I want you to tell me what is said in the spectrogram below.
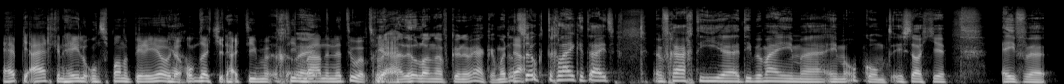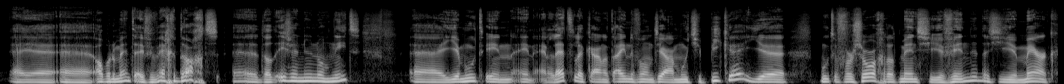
heb je eigenlijk een hele ontspannen periode. Ja. Omdat je daar tien, tien Eh, maanden naartoe hebt gewerkt. Ja, heel lang heeft kunnen werken. Maar dat Ja. is ook tegelijkertijd een vraag die, eh, die bij mij in me, in me opkomt. Is dat je even eh, eh, abonnement even weggedacht. Eh, dat is er nu nog niet. Eh, je moet in, en letterlijk aan het einde van het jaar moet je pieken. Je moet ervoor zorgen dat mensen je vinden. Dat je je merk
